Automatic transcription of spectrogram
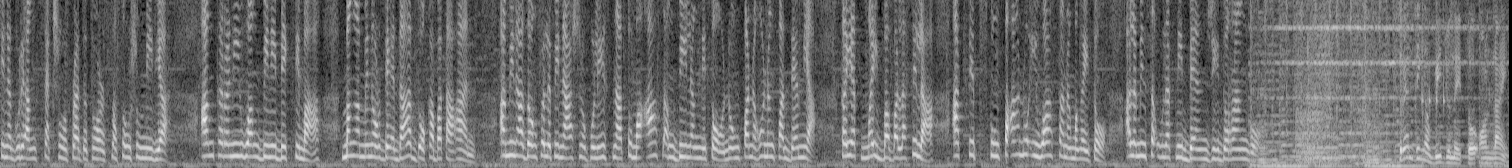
tinaguriang sexual predators sa social media. Ang karaniwang binibiktima, mga menor de edad o kabataan. Aminado ang Philippine National Police na tumaas ang bilang nito noong panahon ng pandemya kaya't may babala sila at tips kung paano iwasan ang mga ito. Alamin sa ulat ni Benji Dorango. Trending ang video na ito online.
